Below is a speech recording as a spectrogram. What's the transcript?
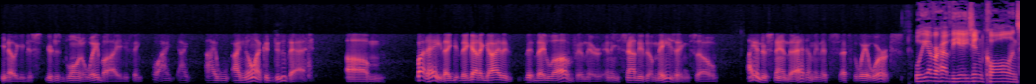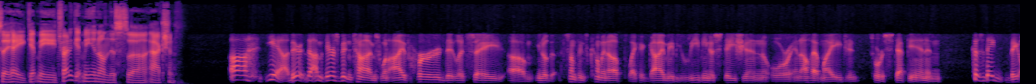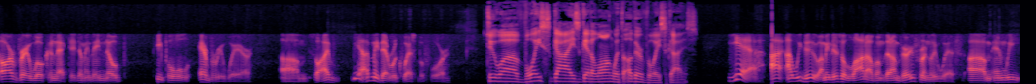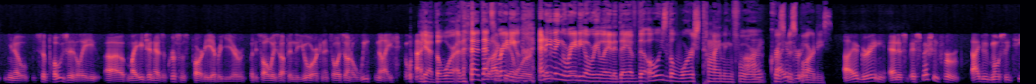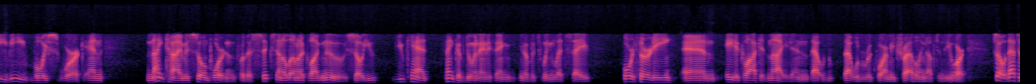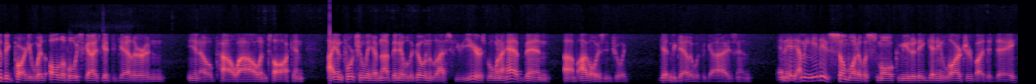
you know you just you're just blown away by, and you think, "Well, I I I, I know I could do that." Um, but hey, they they got a guy that, that they love, and they and he sounded amazing. So I understand that. I mean, that's that's the way it works. Will you ever have the agent call and say, "Hey, get me, try to get me in on this uh, action"? Uh, yeah, there, there's been times when I've heard that, let's say, um, you know, that something's coming up, like a guy maybe leaving a station, or and I'll have my agent sort of step in and because they they are very well connected. I mean, they know people everywhere. Um, so I've yeah, I've made that request before. Do uh, voice guys get along with other voice guys? Yeah, I, I, we do. I mean, there's a lot of them that I'm very friendly with, um, and we, you know, supposedly, uh, my agent has a Christmas party every year, but it's always up in New York, and it's always on a weeknight. I- yeah, the war. That's radio. Anything radio related, they have the always the worst timing for I- Christmas parties. I agree, and especially for I do mostly TV voice work, and nighttime is so important for the six and eleven o'clock news. So you you can't think of doing anything, you know, between let's say four thirty and eight o'clock at night, and that would that would require me traveling up to New York. So that's a big party where all the voice guys get together and you know powwow and talk. And I unfortunately have not been able to go in the last few years, but when I have been, um, I've always enjoyed getting together with the guys and and it, I mean it is somewhat of a small community, getting larger by the day.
